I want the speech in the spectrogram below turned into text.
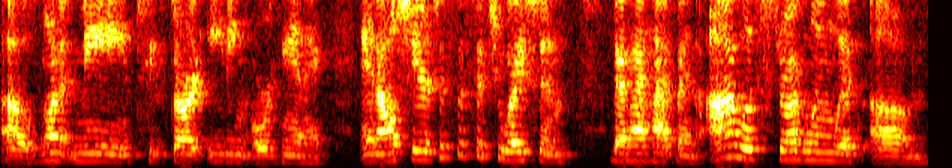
uh, wanted me to start eating organic. And I'll share just a situation that had happened. I was struggling with, um,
